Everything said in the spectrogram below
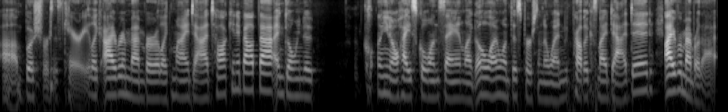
uh, Bush versus Kerry. Like I remember like my dad talking about that and going to you know high school and saying like oh I want this person to win probably because my dad did. I remember that,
